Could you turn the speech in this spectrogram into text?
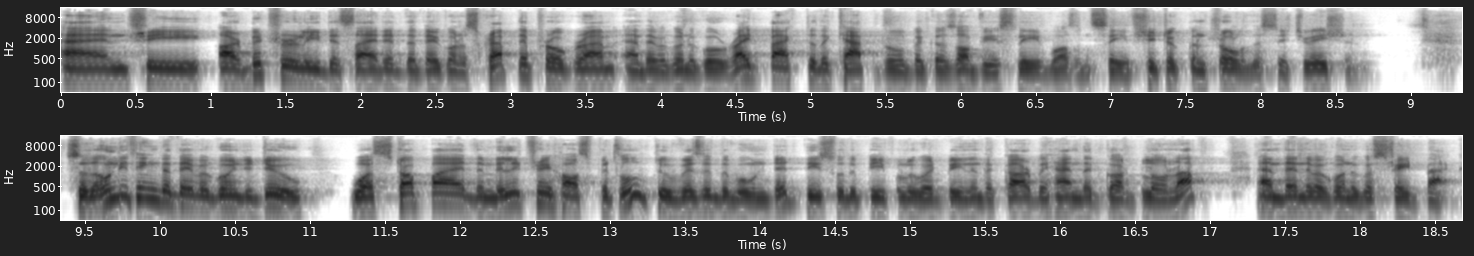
And she arbitrarily decided that they're going to scrap their program and they were going to go right back to the capital because obviously it wasn't safe. She took control of the situation. So the only thing that they were going to do was stop by the military hospital to visit the wounded. These were the people who had been in the car behind that got blown up, and then they were going to go straight back.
